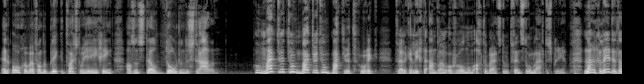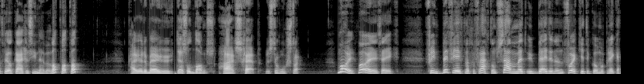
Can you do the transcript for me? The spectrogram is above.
en ogen waarvan de blik dwars door je heen ging als een stel dodende stralen. Hoe maakt u het, hoe maakt u het, hoe maakt u het, vroeg ik, terwijl ik een lichte aandrang overwon om achterwaarts door het venster omlaag te springen. Lang geleden dat we elkaar gezien hebben. Wat, wat, wat? Ik herinner mij u desondanks haar scherp, Mr. Woester. Mooi, mooi, zei ik. Vriend Biffy heeft me gevraagd om samen met u beiden een vorkje te komen prikken.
